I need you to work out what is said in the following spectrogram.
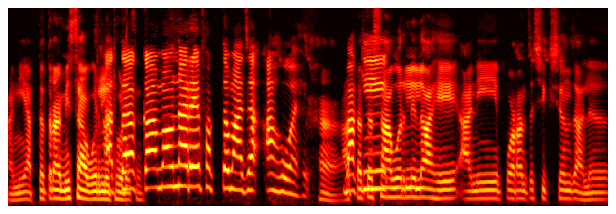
आणि आता तर आम्ही सावरलं आता थोडं कमावणारे फक्त माझा आहो आहे. हा आता तर बाकी- सावरलेलं आहे आणि पोरांचं शिक्षण झालं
